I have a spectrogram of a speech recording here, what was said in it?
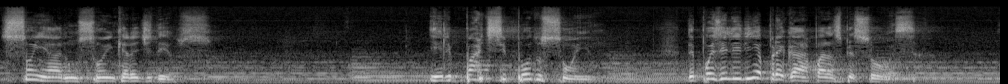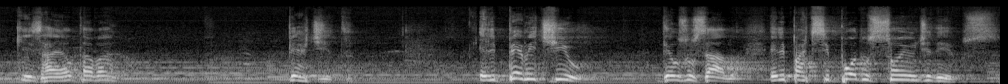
sonhar um sonho que era de Deus. E ele participou do sonho. Depois ele iria pregar para as pessoas que Israel estava perdido. Ele permitiu Deus usá-lo. Ele participou do sonho de Deus.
